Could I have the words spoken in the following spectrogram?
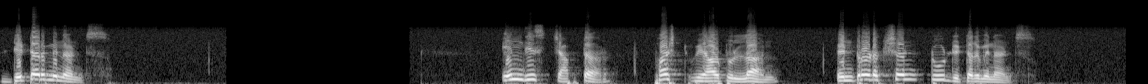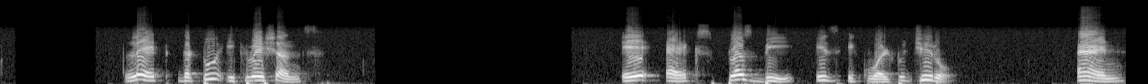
determinants. In this chapter, first we have to learn Introduction to Determinants. Let the two equations ax plus b is equal to 0 and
